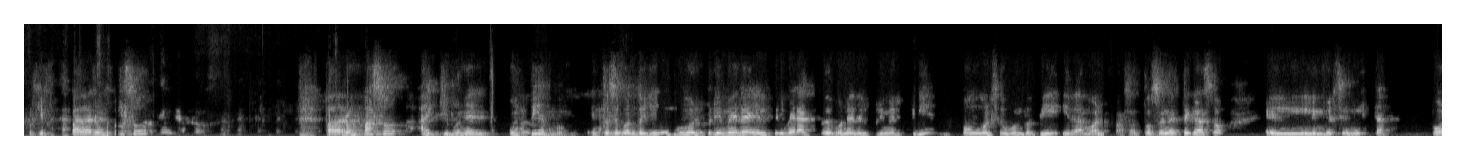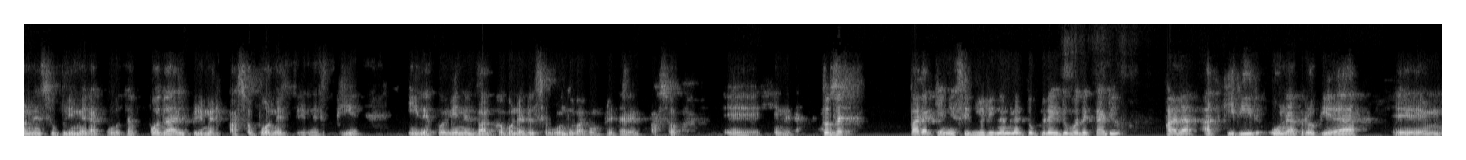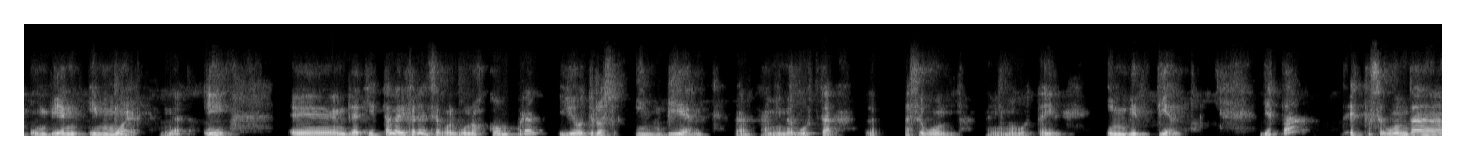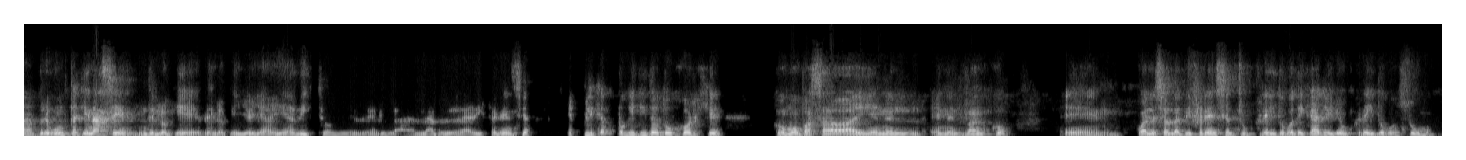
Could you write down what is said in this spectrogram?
Porque para dar un paso, para dar un paso hay que poner un pie. Entonces cuando yo pongo el primer, el primer acto de poner el primer pie, pongo el segundo pie y damos el paso. Entonces en este caso el inversionista pone su primera cuota, dar el primer paso, pone el primer pie y después viene el banco a poner el segundo para completar el paso eh, general. Entonces, ¿para qué me sirve finalmente un crédito hipotecario? Para adquirir una propiedad, eh, un bien inmueble. Y eh, de aquí está la diferencia, porque algunos compran y otros invierten. A mí me gusta la, segunda, a mí me gusta ir invirtiendo. Y esta, esta segunda pregunta que nace de lo que, de lo que yo ya había dicho, de la, la diferencia, Explica un poquitito tú, Jorge, cómo pasaba ahí en el, en el banco, eh, cuáles son las diferencias entre un crédito hipotecario y un crédito consumo.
